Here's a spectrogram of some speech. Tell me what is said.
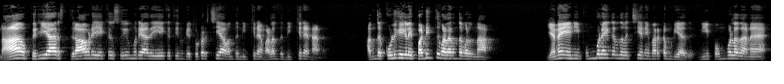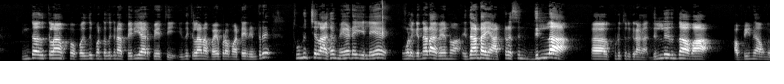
நான் பெரியார் திராவிட இயக்க சுயமரியாதை இயக்கத்தினுடைய தொடர்ச்சியாக வந்து நிற்கிறேன் வளர்ந்து நிற்கிறேன் நான். அந்த கொள்கைகளை படித்து வளர்ந்தவள் நான். என்னைய நீ பொம்பளைங்கிறத வச்சு என்னை மிரட்ட முடியாது. நீ பொம்பளை தானே. இந்த இதுக்கெல்லாம் இப்போ இது பண்ணுறதுக்கு நான் பெரியார் பேத்தி. இதுக்கெல்லாம் நான் பயப்பட மாட்டேன் என்று துணிச்சலாக மேடையிலேயே உங்களுக்கு என்னடா வேணும்? இதாண்டா என் அட்ரஸ்ன்னு தில்லா கொடுத்துருக்குறாங்க. தில்லு இருந்தா வா அப்படின்னு அவங்க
